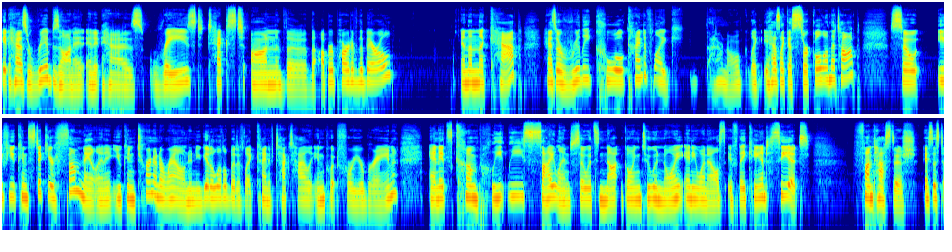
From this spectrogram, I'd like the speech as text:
It has ribs on it and it has raised text on the the upper part of the barrel. And then the cap has a really cool kind of like I don't know, like it has like a circle on the top. So if you can stick your thumbnail in it, you can turn it around and you get a little bit of like kind of tactile input for your brain. And it's completely silent. So it's not going to annoy anyone else if they can't see it. Fantastisch. Es ist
